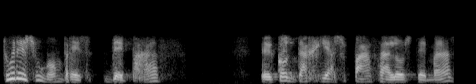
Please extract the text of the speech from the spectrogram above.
¿Tú eres un hombre de paz? Eh, ¿Contagias paz a los demás?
